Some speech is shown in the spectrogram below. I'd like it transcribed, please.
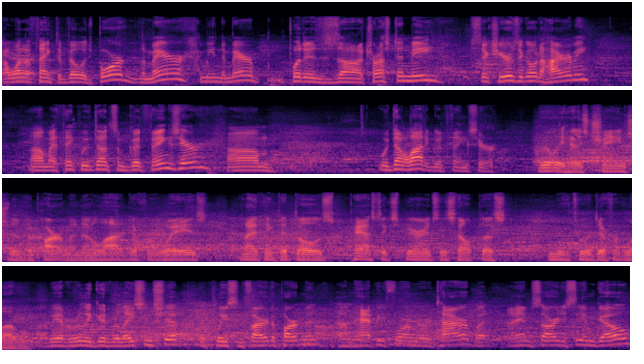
I want to thank the village board, the mayor. I mean, the mayor put his uh, trust in me six years ago to hire me. Um, I think we've done some good things here. Um, we've done a lot of good things here. Really has changed the department in a lot of different ways. And I think that those past experiences helped us move to a different level. We have a really good relationship, the police and fire department. I'm happy for him to retire, but I am sorry to see him go.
